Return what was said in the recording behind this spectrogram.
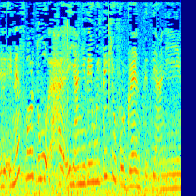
الناس برضو يعني they will take you for granted. يعني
